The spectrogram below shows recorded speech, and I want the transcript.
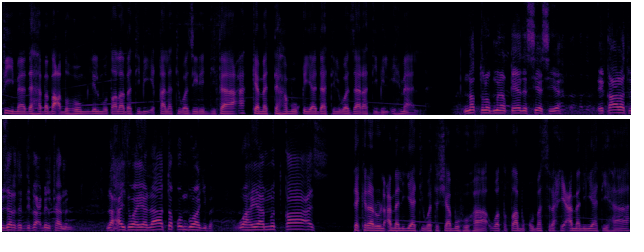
فيما ذهب بعضهم للمطالبة بإقالة وزير الدفاع كما اتهموا قيادات الوزارة بالإهمال. نطلب من القيادة السياسية إقالة وزارة الدفاع بالكامل لحيث وهي لا تقوم بواجبة وهي متقاعس تكرار العمليات وتشابهها وتطابق مسرح عملياتها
